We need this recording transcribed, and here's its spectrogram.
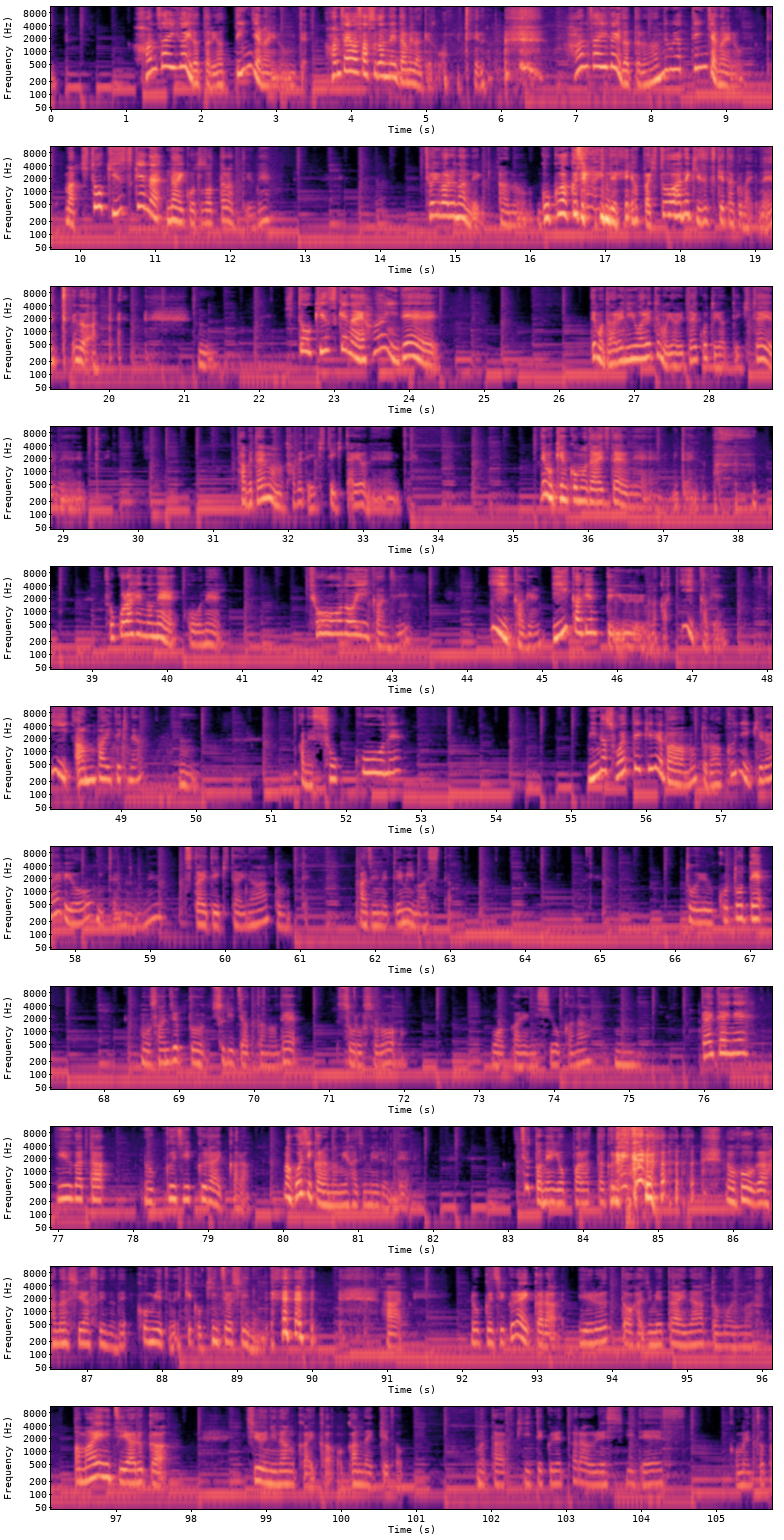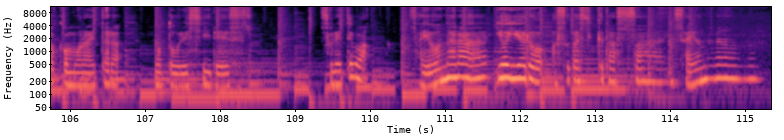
犯罪以外だったらやっていいんじゃないの？みたいな。犯罪はさすがにねダメだけど みたいな。犯罪以外だったら何でもやっていいんじゃないの？って。まあ人を傷つけないことだったらっていうね。ちょい悪なんで、あの、極悪じゃないんで、やっぱ人はね、傷つけたくないよねっていうのはあって。うん。人を傷つけない範囲で、でも誰に言われてもやりたいことやっていきたいよね、みたいな。食べたいもの食べて生きていきたいよね、みたいな。でも健康も大事だよね、みたいな。そこら辺のね、こうね、ちょうどいい感じいい加減いい加減っていうよりはなんかいい加減いい塩梅的なうん。なんかね、そこをね、みんなそうやって生きればもっと楽に生きられるよ、みたいなのね、伝えていきたいなと思って始めてみました。ということで、もう30分過ぎちゃったので、そろそろお別れにしようかな。うん。だいたいね、夕方6時くらいから、まあ5時から飲み始めるんで、ちょっとね、酔っ払ったぐらいから の方が話しやすいので、こう見えてね、結構緊張しいなんで はい。6時ぐらいからゆるっと始めたいなと思います。あ毎日やるか、週に何回かわかんないけど、また聞いてくれたら嬉しいです。コメントとかもらえたらもっと嬉しいです。それでは、さようなら。良い夜をお過ごしください。さようなら。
